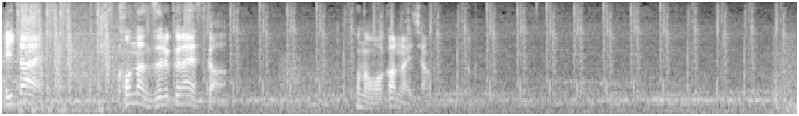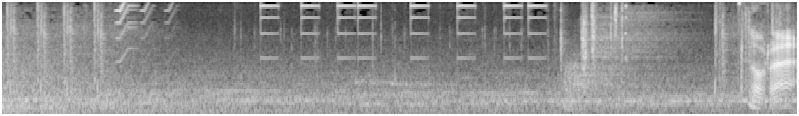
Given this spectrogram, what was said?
痛い。こんなんずるくないですか？こんなん分かんないじゃん。おら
